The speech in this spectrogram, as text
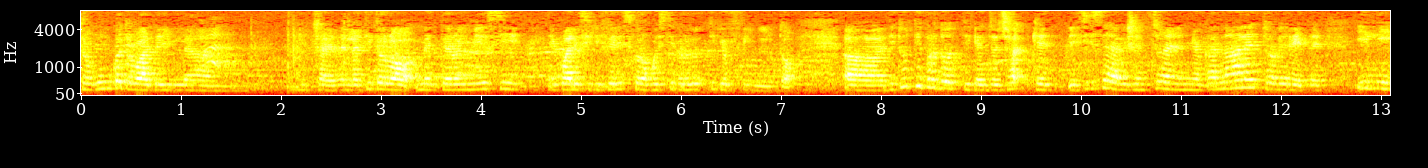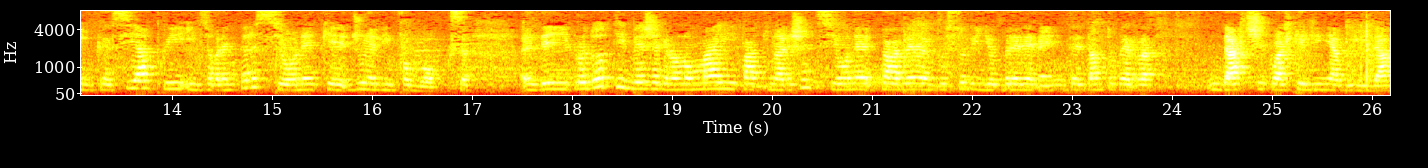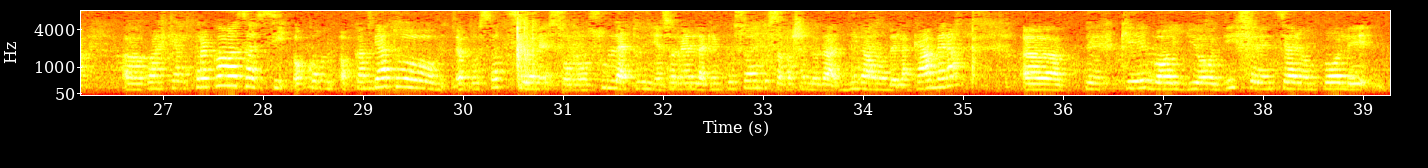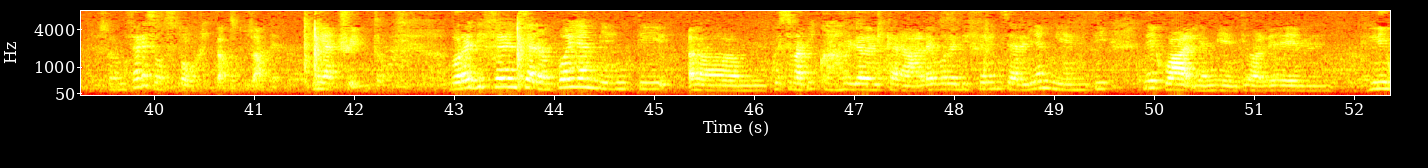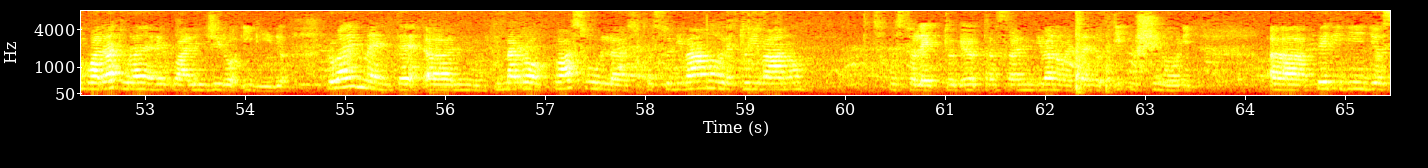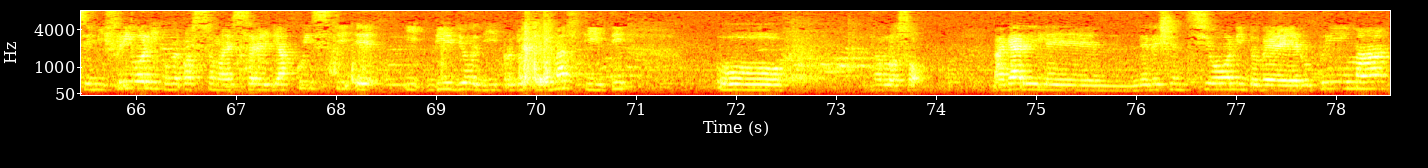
comunque trovate il cioè nel titolo metterò i mesi ai quali si riferiscono questi prodotti che ho finito. Uh, di tutti i prodotti che, che esiste la recensione nel mio canale troverete il link sia qui in sovraimpressione che giù nell'info box. Uh, dei prodotti invece che non ho mai fatto una recensione parlerò in questo video brevemente, tanto per darci qualche linea guida. Uh, qualche altra cosa, sì, ho, ho, cambiato la postazione, sono sul letto di mia sorella che in questo momento sta facendo da divano della camera uh, perché voglio differenziare un po' le... Mi sa che sono storta, scusate, mi accentro. Vorrei differenziare un po' gli ambienti, um, questa è una piccola novità del canale, vorrei differenziare gli ambienti nei quali, gli ambienti, no, l'inquadratura nelle quali giro i video. Probabilmente ehm, rimarrò qua sul, su questo divano, letto divano, su questo letto che ho trasformato in divano mettendo i cuscinoni uh, per i video semifrivoli come possono essere gli acquisti e i video di prodotti smaltiti o non lo so, magari le, le recensioni dove ero prima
